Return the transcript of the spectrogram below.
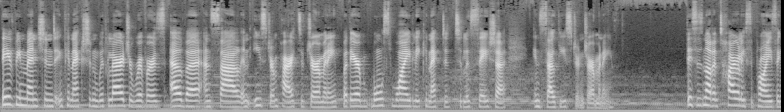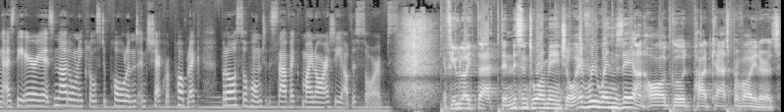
They have been mentioned in connection with larger rivers, Elbe and Saal in eastern parts of Germany, but they are most widely connected to Lusatia in southeastern Germany. This is not entirely surprising as the area is not only close to Poland and Czech Republic, but also home to the Slavic minority of the Sorbs. If you like that, then listen to our main show every Wednesday on all good podcast providers.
